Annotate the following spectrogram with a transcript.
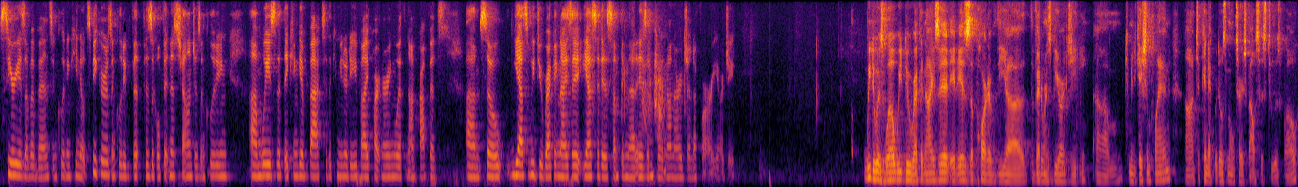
series of events, including keynote speakers, including phy- physical fitness challenges, including um, ways that they can give back to the community by partnering with nonprofits. Um, So yes, we do recognize it. Yes, it is something that is important on our agenda for our ERG. We do as well. We do recognize it. It is a part of the, uh, the Veterans BRG, um, communication plan, uh, to connect with those military spouses too as well.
